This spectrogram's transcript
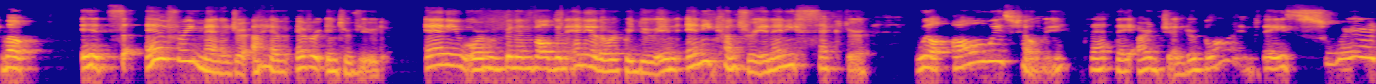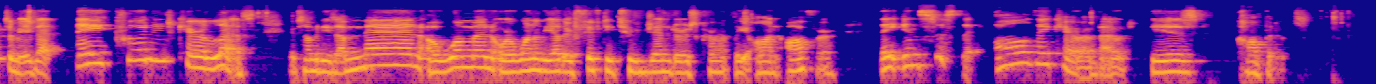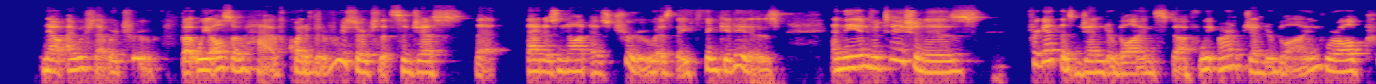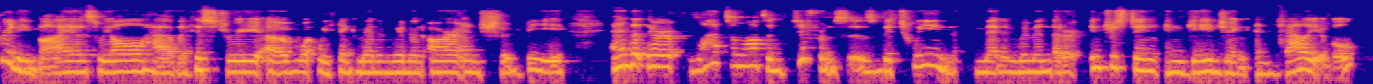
Well, it's every manager I have ever interviewed, any or who've been involved in any other work we do in any country, in any sector will always tell me that they are gender blind. They swear to me that they couldn't care less if somebody's a man, a woman, or one of the other 52 genders currently on offer. They insist that all they care about is competence. Now, I wish that were true, but we also have quite a bit of research that suggests that that is not as true as they think it is. And the invitation is forget this gender blind stuff. We aren't gender blind. We're all pretty biased. We all have a history of what we think men and women are and should be. And that there are lots and lots of differences between men and women that are interesting, engaging, and valuable.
